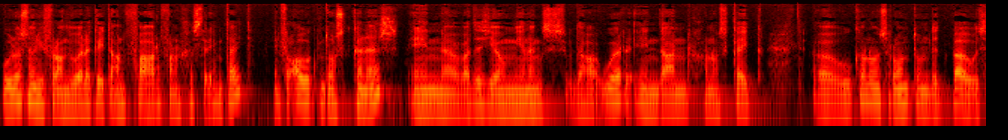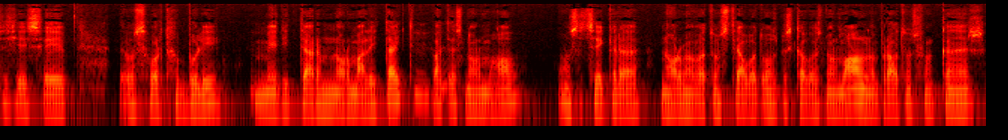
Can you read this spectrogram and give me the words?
hoe ons nou die verantwoordelikheid aanvaar van gestremdheid. En veral ook met ons kinders. En uh, wat is jou menings daaroor? En dan gaan ons kyk uh, hoe kan ons rondom dit bou? Soos jy sê ons word geboelie met die term normaliteit. Mm -hmm. wat is normaal? Ons het sekere norme wat ons stel wat ons beskou as normaal. En dan praat ons van kinders.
